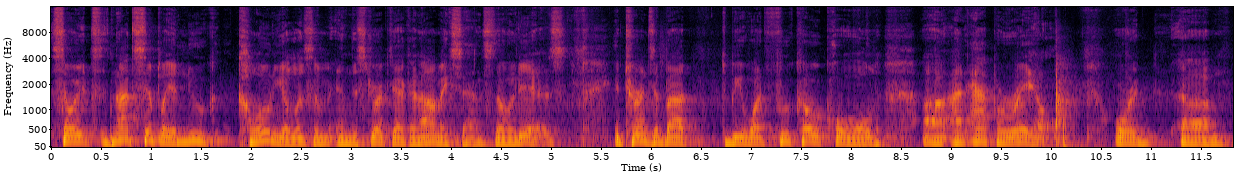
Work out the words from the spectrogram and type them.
so it's not simply a new colonialism in the strict economic sense, though it is. It turns about to be what Foucault called uh, an appareil, or um,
